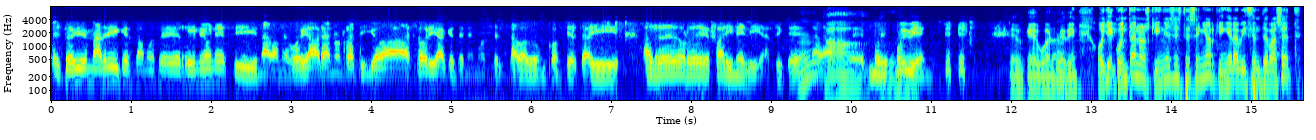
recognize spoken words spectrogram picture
Estoy en Madrid, que estamos en reuniones y nada, me voy ahora en un ratillo a Soria, que tenemos el sábado un concierto ahí alrededor de Farinelli, así que Ah. nada, Ah, eh, muy, muy bien. Qué, qué bueno, qué bien. Oye, cuéntanos, ¿quién es este señor? ¿Quién era Vicente Basset?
